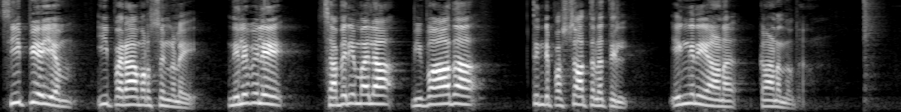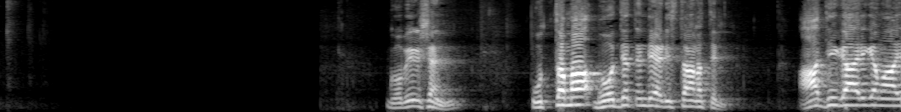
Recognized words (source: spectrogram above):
സി പി ഐ എം ഈ പരാമർശങ്ങളെ നിലവിലെ ശബരിമല വിവാദത്തിന്റെ പശ്ചാത്തലത്തിൽ എങ്ങനെയാണ് കാണുന്നത്? ഗോപീകൃഷ്ണൻ ഉത്തമ ബോധ്യത്തിന്റെ അടിസ്ഥാനത്തിൽ ആധികാരികമായ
